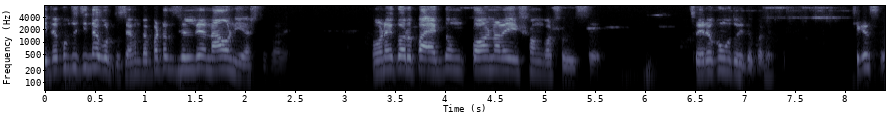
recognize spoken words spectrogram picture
এরকম তো চিন্তা করতেছে এখন ব্যাপারটা তো ঠেলে ঠেলে নাও নিয়ে আসতে পারে। মনে করো পা একদম কর্নারে সংঘর্ষ হয়েছে তো এরকমও তো হইতে পারে। ঠিক আছে?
